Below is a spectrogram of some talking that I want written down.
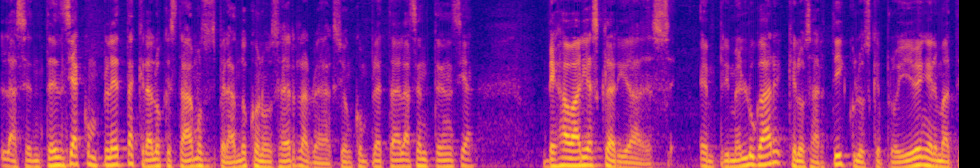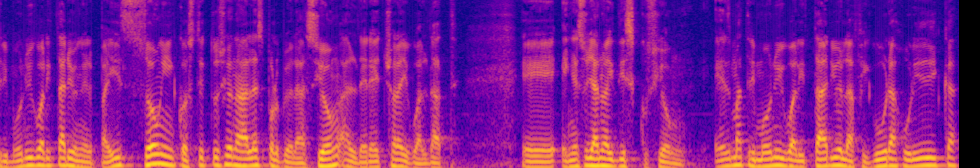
la sentencia completa, que era lo que estábamos esperando conocer, la redacción completa de la sentencia, deja varias claridades. En primer lugar, que los artículos que prohíben el matrimonio igualitario en el país son inconstitucionales por violación al derecho a la igualdad. Eh, en eso ya no hay discusión. Es matrimonio igualitario la figura jurídica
